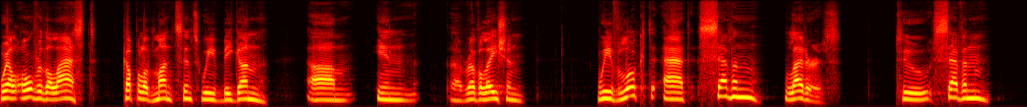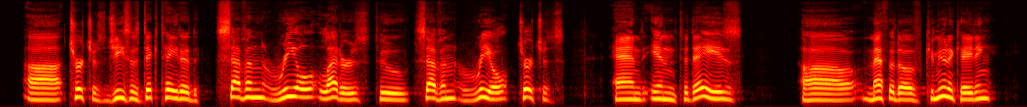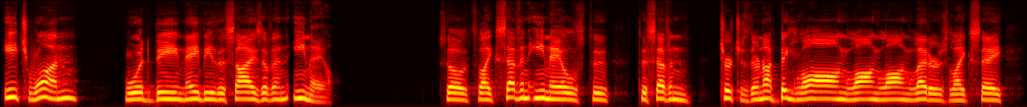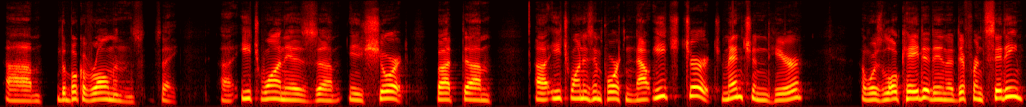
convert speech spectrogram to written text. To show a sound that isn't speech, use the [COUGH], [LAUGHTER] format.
Well, over the last couple of months since we've begun um, in uh, Revelation, we've looked at seven letters to seven uh, churches. Jesus dictated seven real letters to seven real churches. And in today's uh, method of communicating, each one would be maybe the size of an email. So it's like seven emails to, to seven churches. They're not big, long, long, long letters like, say, um, the book of Romans, say. Uh, each one is, uh, is short, but um, uh, each one is important. Now, each church mentioned here was located in a different city,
